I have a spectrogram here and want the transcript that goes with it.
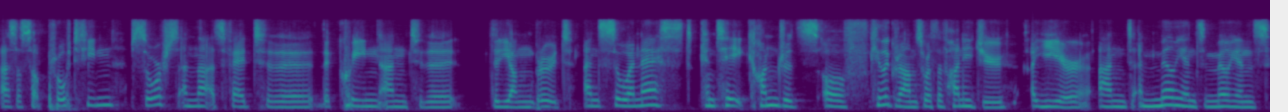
as a sort of protein source, and that is fed to the, the queen and to the the young brood. And so a nest can take hundreds of kilograms worth of honeydew a year and millions and millions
